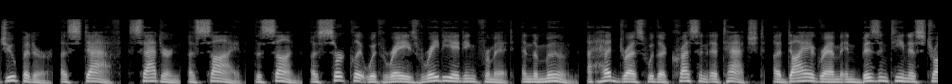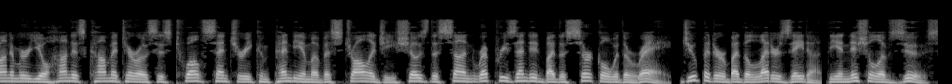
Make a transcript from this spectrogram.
Jupiter, a staff, Saturn, a scythe, the Sun, a circlet with rays radiating from it, and the Moon, a headdress with a crescent attached. A diagram in Byzantine astronomer Johannes Kamateros's 12th-century Compendium of Astrology shows the Sun represented by the circle with a ray, Jupiter by the letter zeta, the initial of Zeus,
